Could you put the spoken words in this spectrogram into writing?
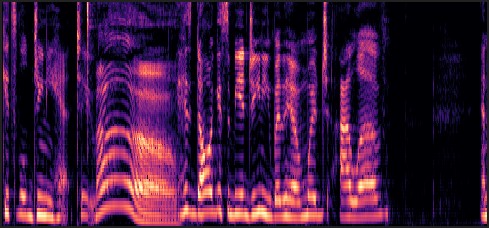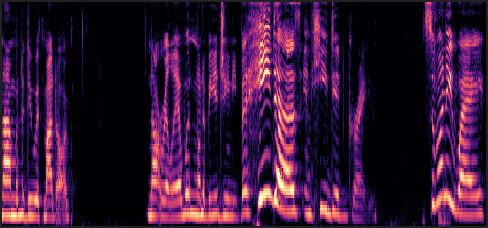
gets a little genie hat too. Oh, His dog gets to be a genie with him, which I love, and I'm going to do with my dog. Not really. I wouldn't want to be a genie, but he does, and he did great. So, anyway,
